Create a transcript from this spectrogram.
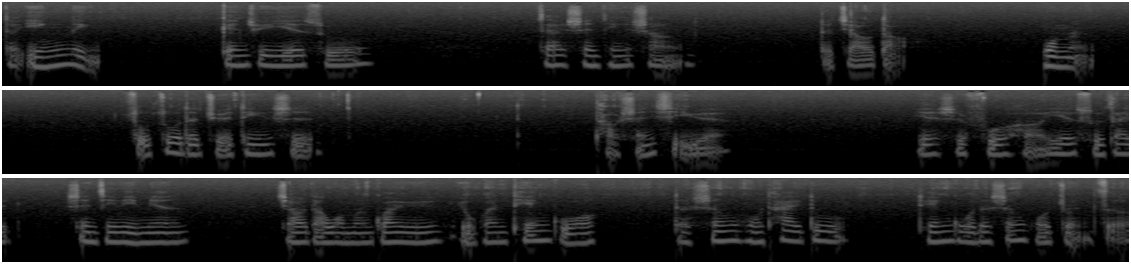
的引领，根据耶稣在圣经上。的教导，我们所做的决定是讨神喜悦，也是符合耶稣在圣经里面教导我们关于有关天国的生活态度、天国的生活准则，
